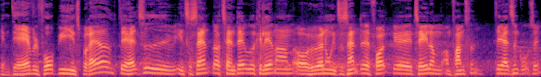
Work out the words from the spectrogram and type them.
Jamen, det er vel for at blive inspireret. Det er altid interessant at tage en dag ud af kalenderen og høre nogle interessante folk uh, tale om, om fremtiden. Det er altid en god ting.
